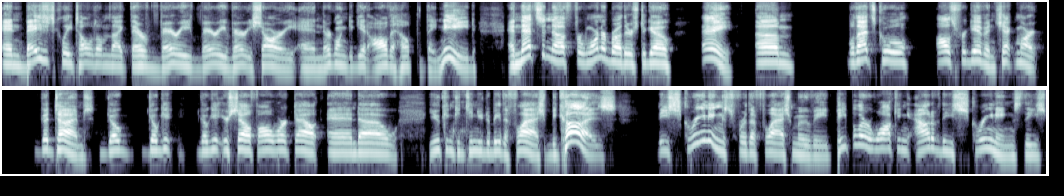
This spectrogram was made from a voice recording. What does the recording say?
and basically told them like they're very very very sorry and they're going to get all the help that they need. And that's enough for warner brothers to go hey um well that's cool. All's forgiven. Check mark. Good times. Go go get go get yourself all worked out and uh, you can continue to be the Flash because the screenings for the Flash movie, people are walking out of these screenings, these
